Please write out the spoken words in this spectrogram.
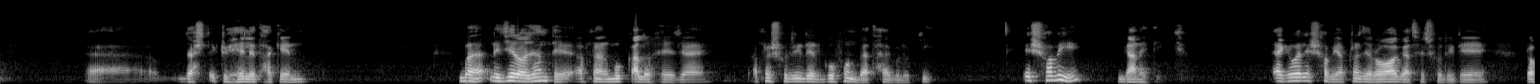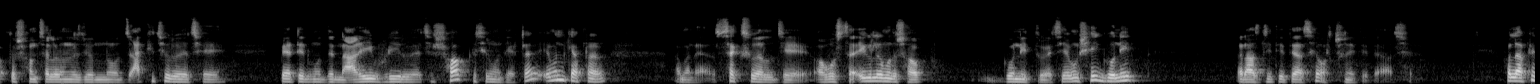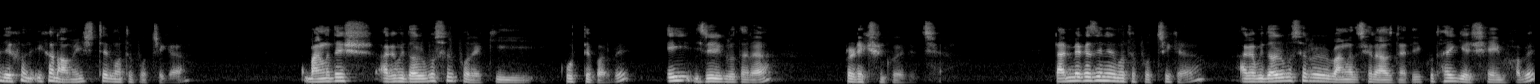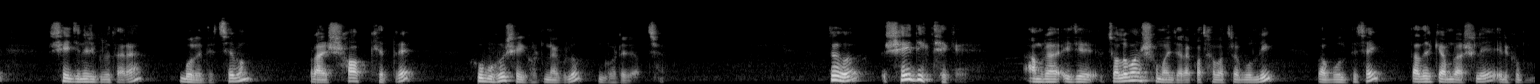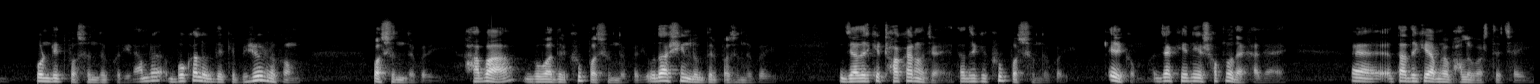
জাস্ট একটু হেলে থাকেন বা নিজের অজান্তে আপনার মুখ কালো হয়ে যায়, আপনার শরীরের গোপন ব্যথাগুলো কি? এসবই গাণিতিক। একেবারে সবই। আপনার যে রগ আছে শরীরে, রক্ত সঞ্চালনের জন্য যা কিছু রয়েছে, পেটের মধ্যে নাড়ি ভুড়ি রয়েছে, সব কিছুর মধ্যে একটা, এমনকি আপনার মানে সেক্সুয়াল যে অবস্থা, এগুলোর মধ্যে সব গণিত রয়েছে এবং সেই গণিত রাজনীতিতে আছে, অর্থনীতিতে আছে। ফলে আপনি দেখুন ইকোনমিস্টের মতো পত্রিকা বাংলাদেশ আগামী দশ বছর পরে কি করতে পারবে, এই জিনিসগুলো তারা প্রোডেকশন করে দিচ্ছে। টাইম ম্যাগাজিনের মতো পত্রিকা আগামী দশ বছর পরে বাংলাদেশের রাজনীতি কোথায় গিয়ে সেই হবে, সেই জিনিসগুলো তারা বলে দিচ্ছে এবং প্রায় সব ক্ষেত্রে হুবহু সেই ঘটনাগুলো ঘটে যাচ্ছে। তো সেই দিক থেকে আমরা এই যে চলমান সময় যারা কথাবার্তা বলি বা বলতে চাই, তাদেরকে আমরা আসলে এরকম পণ্ডিত পছন্দ করি না। আমরা বোকা লোকদেরকে ভীষণ রকম পছন্দ করি। হাবা গোবাদের খুব পছন্দ করি, উদাসীন লোকদের পছন্দ করি। যাদেরকে ঠকানো যায়, তাদেরকে খুব পছন্দ করি। এরকম, যাকে নিয়ে স্বপ্ন দেখা যায় তাদেরকে আমরা ভালোবাসতে চাই।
